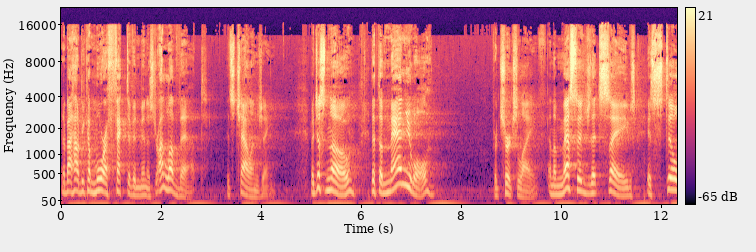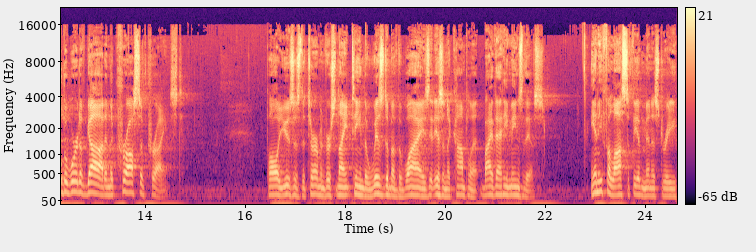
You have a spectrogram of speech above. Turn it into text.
and about how to become more effective in ministry. I love that. It's challenging. But just know that the manual for church life and the message that saves is still the Word of God and the cross of Christ. Paul uses the term in verse 19, the wisdom of the wise. It isn't a compliment. By that he means this any philosophy of ministry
